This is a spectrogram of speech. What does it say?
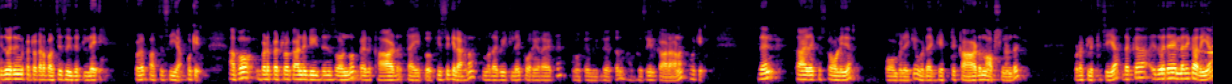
ഇതുവരെ നിങ്ങൾ പെട്രോൾ കാർഡ് പർച്ചേസ് ചെയ്തിട്ടില്ലേ? ഇപ്പോൾ പർച്ചേസ് ചെയ്യാം. ഓക്കെ അപ്പോൾ ഇവിടെ പെട്രോൾ കാർഡിന്റെ ഡീറ്റെയിൽസ് വന്നു കാർഡ് ടൈപ്പ് ഫിസിക്കലാണ് നമ്മുടെ വീട്ടിലേക്ക് കൊറിയറായിട്ട് നമുക്ക് വീട്ടിലെത്തും. ഫിസിക്കൽ കാർഡാണ് ഓക്കെ ദെൻ താഴേക്ക് സ്ക്രോൾ ചെയ്യുക. പോകുമ്പോഴേക്കും ഇവിടെ ഗെറ്റ് കാർഡ് എന്ന ഓപ്ഷൻ ഉണ്ട്. ഇവിടെ ക്ലിക്ക് ചെയ്യുക. ഇതൊക്കെ ഇതുവരെ എല്ലാവർക്കും അറിയാം.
